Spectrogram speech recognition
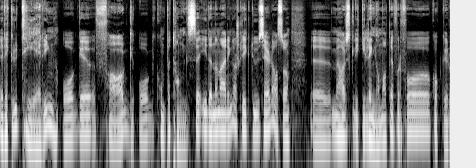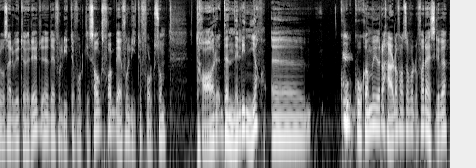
rekruttering og eh, fag og kompetanse i denne næringa, slik du ser det? Altså, eh, vi har skriket lenge om at det er for få kokker og servitører, det er for lite folk i salgsfag, det er for lite folk som tar denne linja. Hva, hva kan vi gjøre her, da? For, altså, for, for reiselivet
